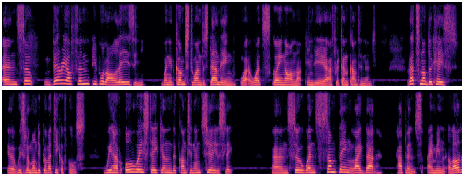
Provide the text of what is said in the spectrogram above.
And so very often people are lazy when it comes to understanding what, what's going on in the African continent. That's not the case uh, with Le Monde Diplomatique, of course. We have always taken the continent seriously. And so when something like that happens, I mean, a lot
